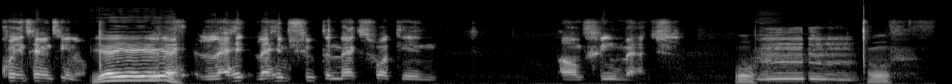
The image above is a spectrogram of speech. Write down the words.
Quentin Tarantino. yeah yeah yeah yeah Let, let let him shoot the next fucking um fiend match. oof Mm. oof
